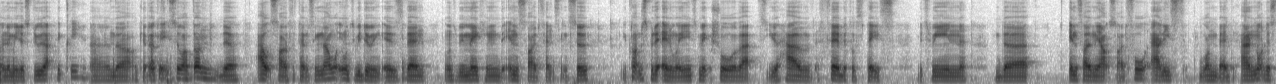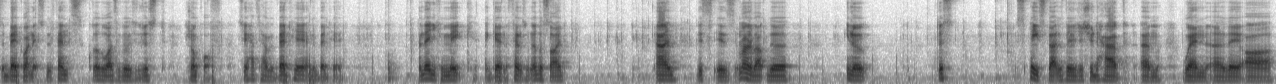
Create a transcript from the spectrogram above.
and let me just do that quickly and uh, I'll get okay so I've done the outside of the fencing now what you want to be doing is then want to be making the inside fencing. So you can't just put it anywhere. You need to make sure that you have a fair bit of space between the inside and the outside for at least one bed and not just a bed right next to the fence because otherwise the villagers just jump off. So you have to have a bed here and a bed here. And then you can make again a fence on the other side. And this is around about the, you know, this space that the villagers should have um, when uh, they are,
